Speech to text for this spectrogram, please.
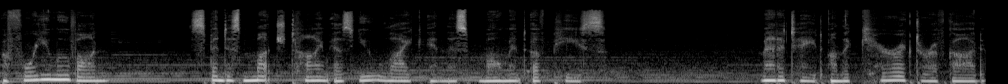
Before you move on, spend as much time as you like in this moment of peace. Meditate on the character of God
